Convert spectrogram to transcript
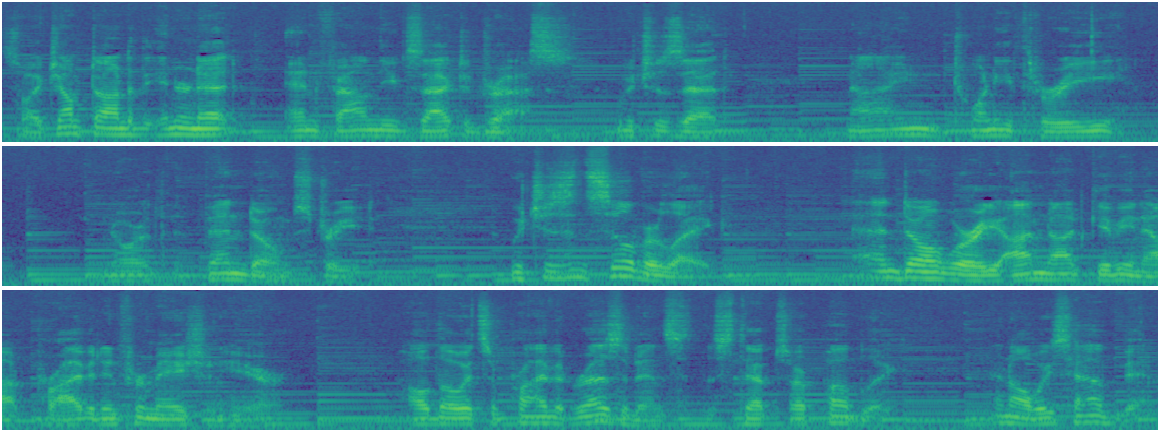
So I jumped onto the internet and found the exact address, which is at 923 North Vendome Street, which is in Silver Lake. And don't worry, I'm not giving out private information here. Although it's a private residence, the steps are public, and always have been.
